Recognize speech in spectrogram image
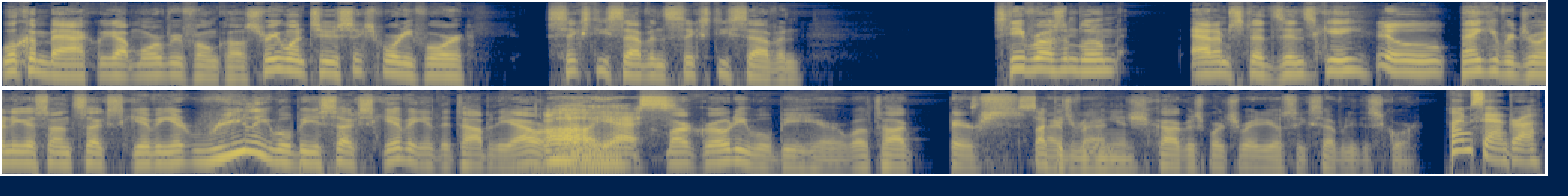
We'll come back. We got more of your phone calls 312 644 6767. Steve Rosenbloom, Adam Studzinski. Hello. Thank you for joining us on Sucksgiving. It really will be Sucksgiving at the top of the hour. Oh, yes. Mark Grote will be here. We'll talk Bears. Suckage my reunion. Chicago Sports Radio 670 The Score. I'm Sandra,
